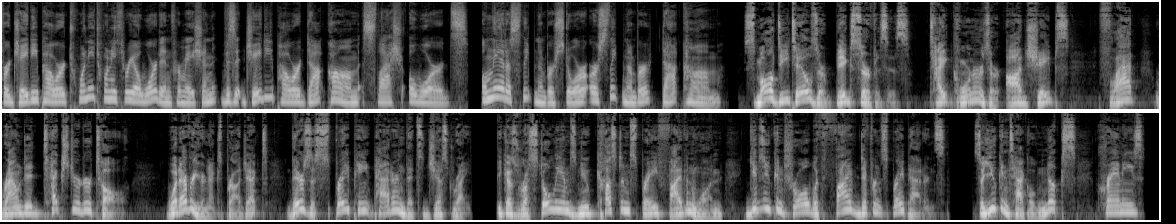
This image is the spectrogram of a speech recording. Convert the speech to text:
For JD Power 2023 award information, visit jdpower.com/awards. Only at a Sleep Number store or sleepnumber.com. Small details are big surfaces. Tight corners are odd shapes. Flat, rounded, textured, or tall. Whatever your next project, there's a spray paint pattern that's just right. Because Rust new Custom Spray 5 and 1 gives you control with five different spray patterns. So you can tackle nooks, crannies,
